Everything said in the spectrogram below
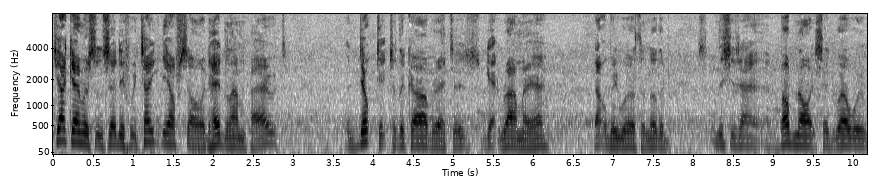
Jack Emerson said if we take the offside headlamp out and duct it to the carburetors, get ram air, that'll be worth another. This is how, Bob Knight said, well, we'll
